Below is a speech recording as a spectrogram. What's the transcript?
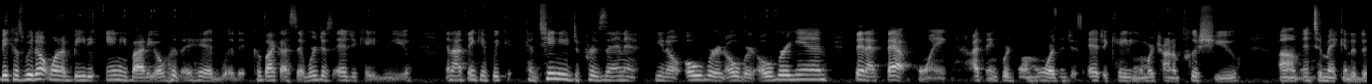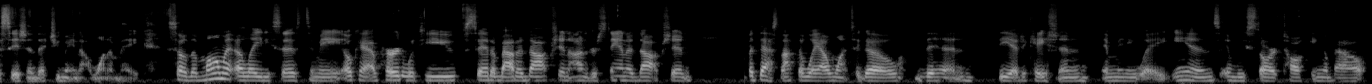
because we don't want to beat anybody over the head with it. Because, like I said, we're just educating you. And I think if we continue to present it, you know, over and over and over again, then at that point, I think we're doing more than just educating and we're trying to push you um, into making a decision that you may not want to make. So the moment a lady says to me, okay, I've heard what you've said about adoption, I understand adoption, but that's not the way I want to go, then the education in many way ends and we start talking about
